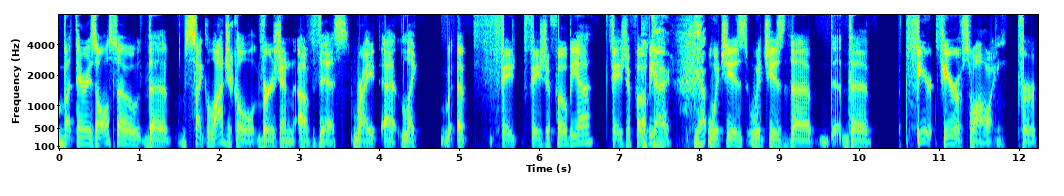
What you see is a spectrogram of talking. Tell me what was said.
but there is also the psychological version of this, right? Uh, like uh, pha- phagophobia, phagophobia, Okay. Yep. which is which is the the, the fear fear of swallowing for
